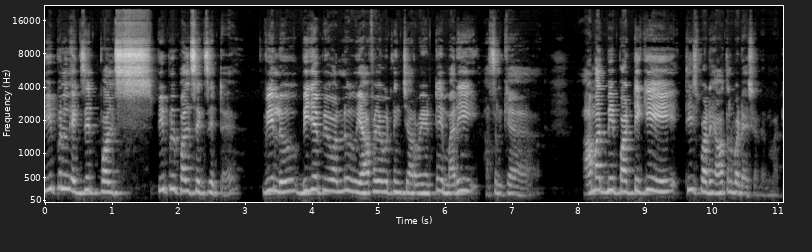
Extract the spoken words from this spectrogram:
People exit pulse people pulse exit వీళ్ళు బీజేపీ వాళ్ళు యాభై ఒకటి నుంచి అరవై అంటే మరీ అసలు ఆమ్ ఆద్మీ పార్టీకి తీసి పడే అవతల పడేశాడు అనమాట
